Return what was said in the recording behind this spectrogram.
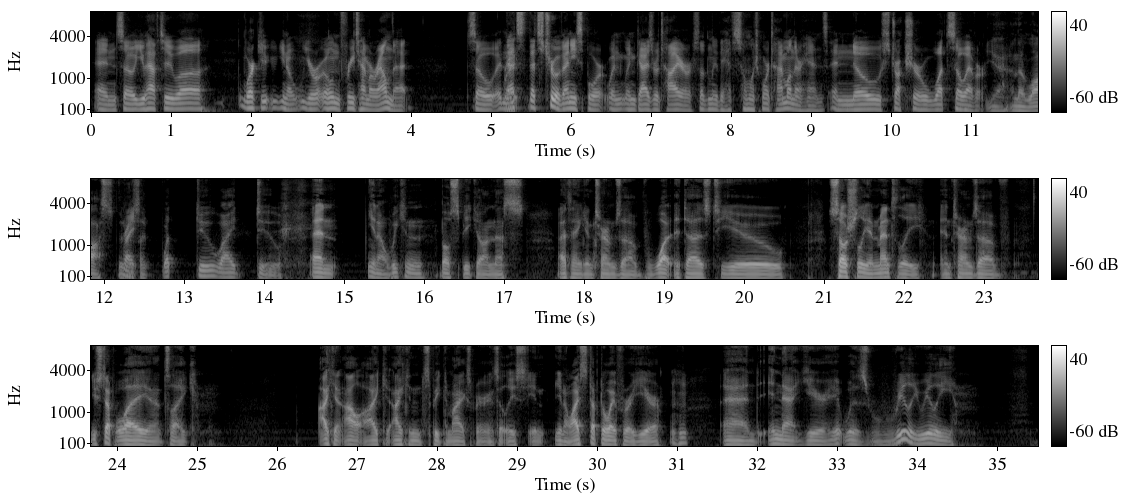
and so you have to uh, work you, you know your own free time around that. So, and that's that's true of any sport. When when guys retire, suddenly they have so much more time on their hands and no structure whatsoever. yeah and they're lost they're just Right. like what do i do and you know we can both speak on this i think in terms of what it does to you socially and mentally in terms of you step away and it's like i can i'll i can, I can speak to my experience at least you, you know i stepped away for a year mm-hmm. and in that year it was really really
